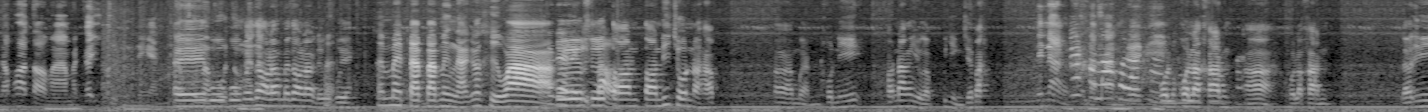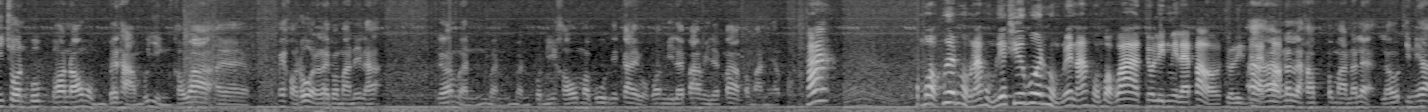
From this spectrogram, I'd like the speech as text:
แล้วพอต่อมามันก็อีกจุดหนึ่งเลยไงไอ้บูบูไม่ต้องแล้วไม่ต้องแล้วเดี๋ยวกูคุยเองไม่ไม่แป๊บแป๊บนึงนะก็คือว่า ได้คือเลยคือเปล่า ตอนตอนที่ชนนะครับอ่าเหมือนคนนี้เขานั่งอยู่กับผู้หญิงใช่ปะไม่นั่งเขามาคนละคั คนคนละคันอ่าคนละคัน แล้วทีนี้ชนปุ๊บพอน้องผมไปถามผู้หญิงเขาว่าเออไม่ขอโทษอะไรประมาณนี้นะฮะแล้วก็เหมือนเหมือนเหมือนคนนี้เขามาพูดใกล้ๆบอกว่ามีอะไรป้ามีอะไรป้าประมาณนี้ครับ ฮะ ผมบอกเพื่อนผมนะผมเรียกชื่อเพื่อนผมด้วยนะ ผมบอกว่าโจลินมีอะไรเปล่าโจลินมีอ่าอะไรเปอ่าล่านั่นแหละครับประมาณนั้นแหละแล้วทีเนี้ย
